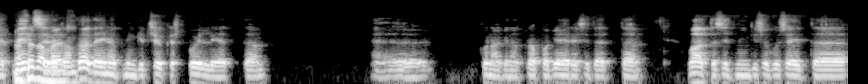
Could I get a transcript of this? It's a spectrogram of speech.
et no, Mentserid on ka teinud mingit sihukest pulli, et äh, kunagi nad propageerisid, et äh, vaatasid mingisuguseid äh,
